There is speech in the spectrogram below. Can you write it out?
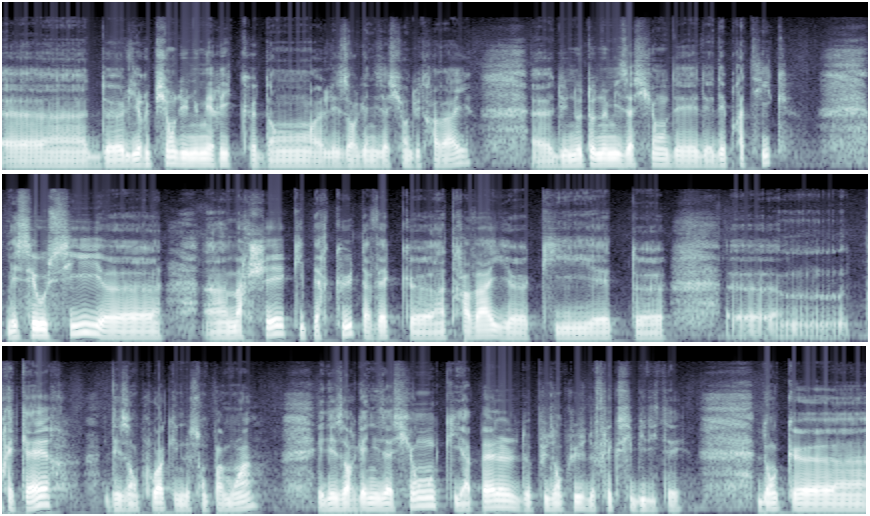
euh, de l'irruption du numérique dans les organisations du travail, d'une autonomisation des, pratiques, mais c'est aussi un marché qui percute avec un travail qui est précaire, des emplois qui ne le sont pas moins, et des organisations qui appellent de plus en plus de flexibilité. Donc euh,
